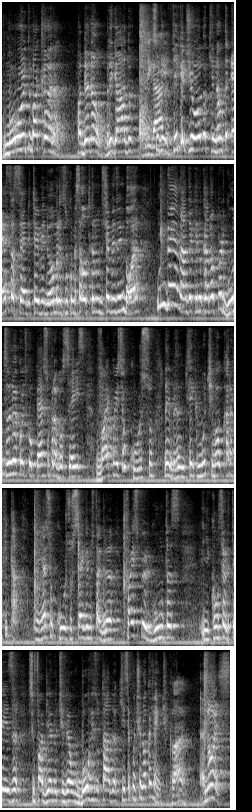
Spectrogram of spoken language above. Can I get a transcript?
Muito bacana. Fabiano, obrigado. Obrigado. Seguinte, fica de olho que não essa série terminou, mas eles vão começar outra que eu não deixei mesmo embora. Não ganha nada aqui no canal Perguntas. A única coisa que eu peço para vocês, vai conhecer o curso. Lembra, a gente tem que motivar o cara a ficar. Conhece o curso, segue no Instagram, faz perguntas. E com certeza, se o Fabiano tiver um bom resultado aqui, você continua com a gente. Claro. É nóis!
